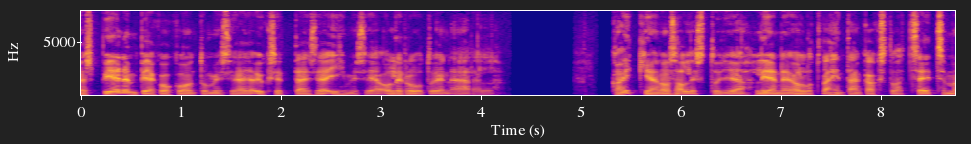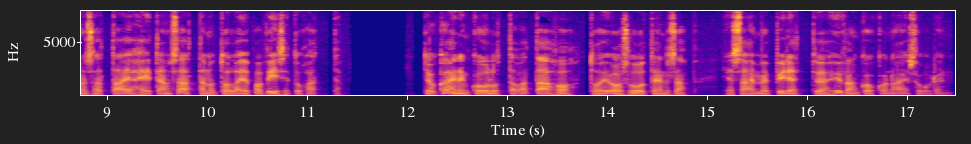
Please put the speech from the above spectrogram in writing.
Myös pienempiä kokoontumisia ja yksittäisiä ihmisiä oli ruutujen äärellä. Kaikkiaan osallistujia lienee ollut vähintään 2700 ja heitä on saattanut olla jopa 5000. Jokainen kouluttava taho toi osuutensa ja saimme pidettyä hyvän kokonaisuuden.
